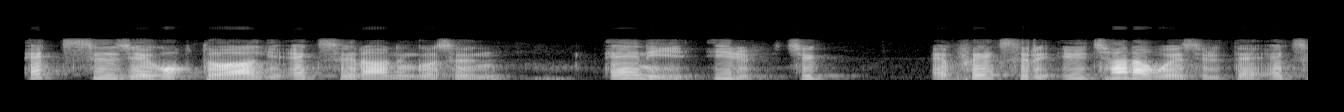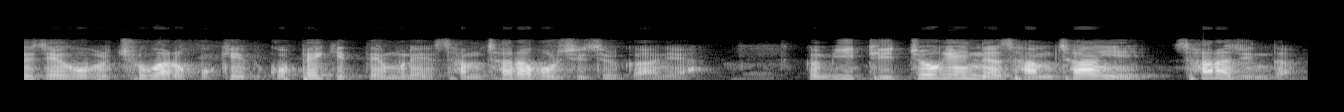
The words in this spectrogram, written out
x제곱 더하기 x라는 것은 n이 1, 즉 fx를 1차라고 했을 때 x제곱을 추가로 곱했기 때문에 3차라 볼 수 있을 거 아니야. 그럼 이 뒤쪽에 있는 3차항이 사라진다면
